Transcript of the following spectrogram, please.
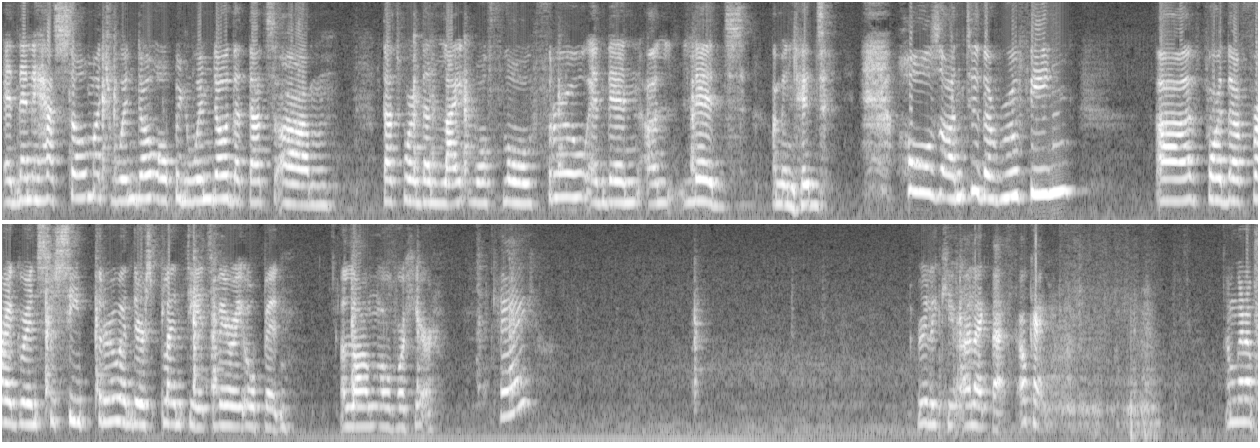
and then it has so much window open window that that's um that's where the light will flow through. And then uh, lids i mean lids holes onto the roofing uh, for the fragrance to seep through. And there's plenty. It's very open along over here. Okay? Really cute. I like that. Okay. I'm gonna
